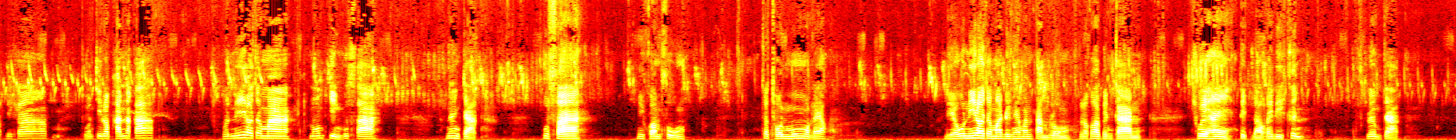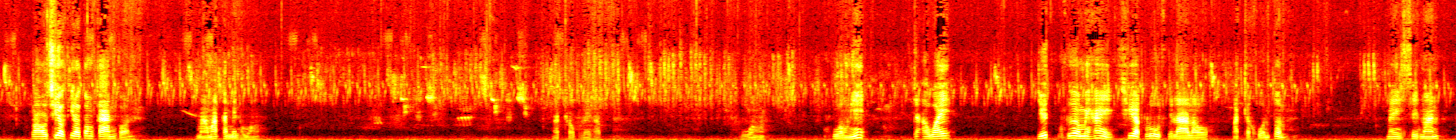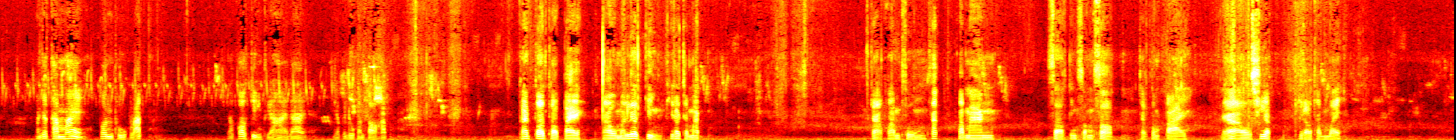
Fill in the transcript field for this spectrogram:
วัสดีครับสวนจิรพันธ์นะครับ วันนี้เราจะมาโน้มกิ่งพุทราเนื่องจากพุทรามีความสูง จะชนมุ้งหมดแล้ว เดี๋ยววันนี้เราจะมาดึงให้มันต่ำลง แล้วก็เป็นการช่วยให้ติดดอกได้ดีขึ้น เริ่มจาก เราเอาเชือกที่เราต้องการก่อน มามัดทำเป็นห่วง มัดเข้าไปเลยครับห่วงห่วงนี้จะเอาไว้ ยึดเพื่อไม่ให้เชือกรูดเวลาเรามัดกับโคนต้น ไม่เช่นนั้น มันจะทำให้ต้นถูกรัด แล้วก็กิ่งเสียหายได้ เดี๋ยวไปดูกันต่อครับ ขั้นตอนต่อไปเรามาเลือกกิ่งที่เราจะมัดจากความสูงสักประมาณ ศอกถึงสองศอกจากตรงปลาย แล้วเอาเชือกที่เราทำไว้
